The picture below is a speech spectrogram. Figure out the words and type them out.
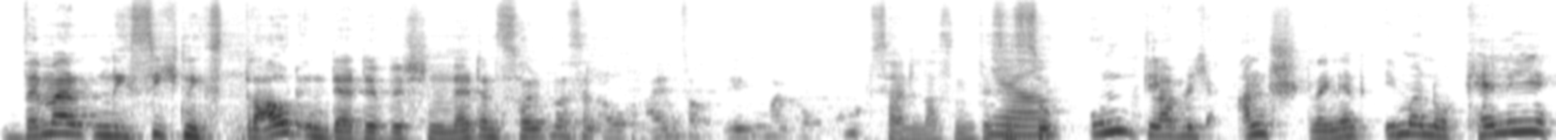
wenn man nicht, sich nichts traut in der Division, ne, dann sollte man es halt auch einfach irgendwann auch gut sein lassen. Das Ja. ist so unglaublich anstrengend. Immer nur Kelly,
